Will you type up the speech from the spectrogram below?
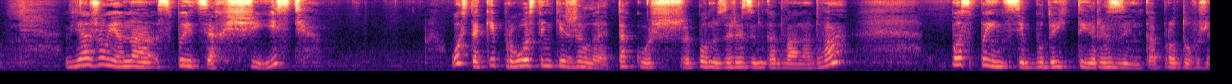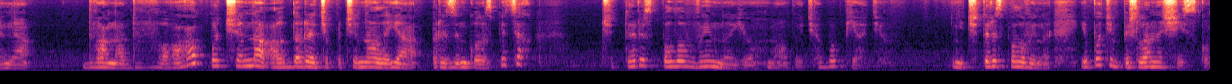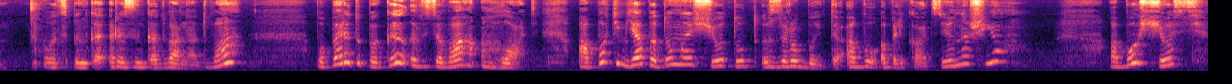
В'яжу я на спицях 6. ось такий простенький жилет. Також понузи резинка 2х2. По спинці буде йти резинка продовження 2х2. Почина... А, до речі, починала я резинку на спицях 4,5, мабуть, або 5. Ні, 4,5. І потім пішла на 6. От спинка резинка 2х2. Попереду поки лицьова гладь. А потім я подумаю, що тут зробити. Або аплікацію нашью, або щось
